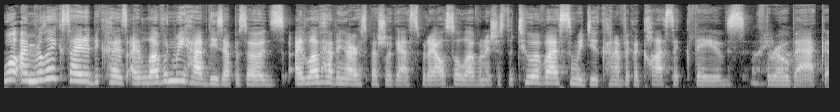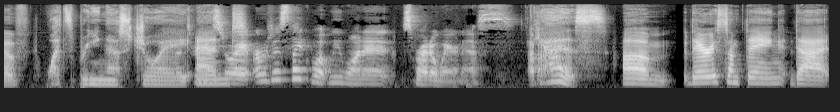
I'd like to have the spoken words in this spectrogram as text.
Well, I'm really excited because I love when we have these episodes. I love having our special guests, but I also love when it's just the two of us and we do kind of like a classic faves know. throwback of what's bringing us joy. Let's bring us and joy, or just like what we want to spread awareness. Yes, um, there is something that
